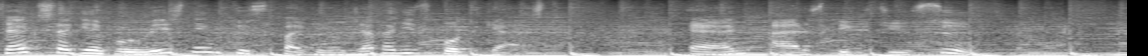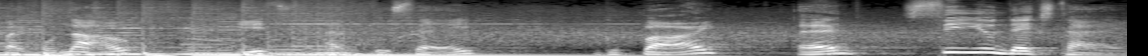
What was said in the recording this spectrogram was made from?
Thanks again for listening to Spike no Japanese podcast. And I'll speak to you soon. But for now, it's time to say goodbye and see you next time.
